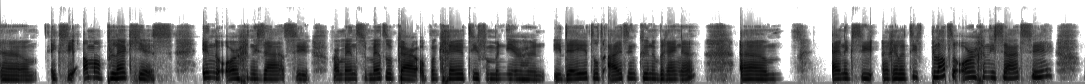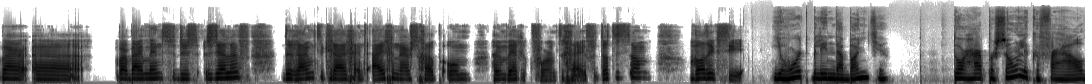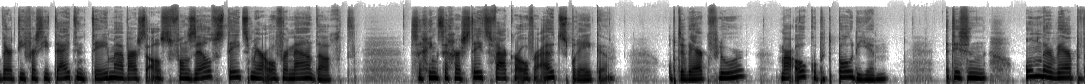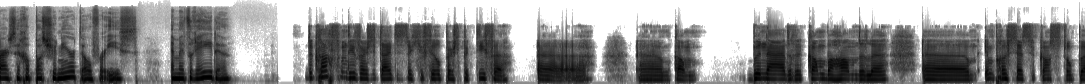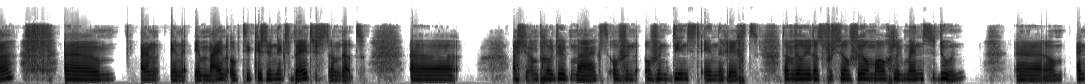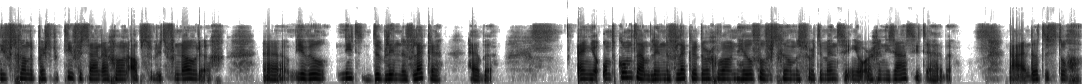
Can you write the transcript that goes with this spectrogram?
Uh, ik zie allemaal plekjes in de organisatie waar mensen met elkaar op een creatieve manier hun ideeën tot uiting kunnen brengen. Um, en ik zie een relatief platte organisatie waar, uh, waarbij mensen dus zelf de ruimte krijgen en het eigenaarschap om hun werk vorm te geven. Dat is dan wat ik zie. Je hoort Belinda Bandje. Door haar persoonlijke verhaal werd diversiteit een thema waar ze als vanzelf steeds meer over nadacht. Ze ging zich er steeds vaker over uitspreken. Op de werkvloer, maar ook op het podium. Het is een onderwerp waar ze gepassioneerd over is. En met reden. De kracht van diversiteit is dat je veel perspectieven uh, um, kan benaderen, kan behandelen, um, in processen kan stoppen. Um, en in, in mijn optiek is er niks beters dan dat. Uh, als je een product maakt of een, of een dienst inricht, dan wil je dat voor zoveel mogelijk mensen doen. Um, en die verschillende perspectieven zijn er gewoon absoluut voor nodig. Um, je wil niet de blinde vlekken hebben. En je ontkomt aan blinde vlekken door gewoon heel veel verschillende soorten mensen in je organisatie te hebben. Nou, en dat is toch,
